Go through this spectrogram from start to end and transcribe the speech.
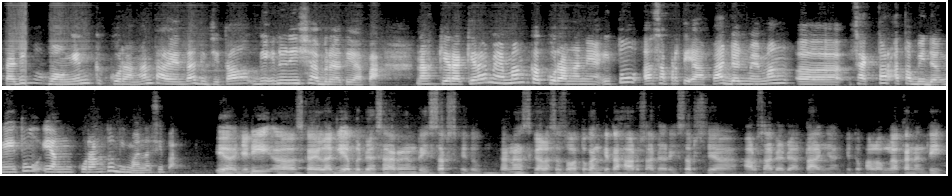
Tadi ngomongin kekurangan talenta digital di Indonesia berarti ya Pak. Nah kira-kira memang kekurangannya itu uh, seperti apa dan memang uh, sektor atau bidangnya itu yang kurang tuh di mana sih Pak? Ya, jadi uh, sekali lagi ya berdasarkan research gitu. Karena segala sesuatu kan kita harus ada research ya, harus ada datanya gitu. Kalau enggak kan nanti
